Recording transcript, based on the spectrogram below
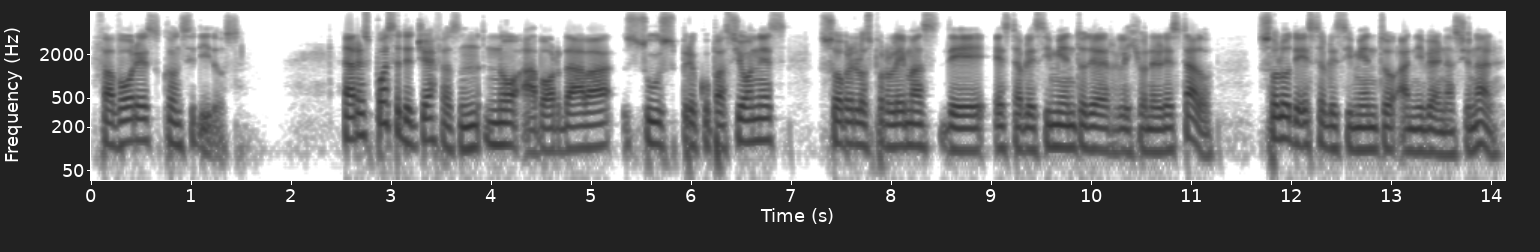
favores concedidos. La respuesta de Jefferson no abordaba sus preocupaciones sobre los problemas de establecimiento de la religión en el Estado, solo de establecimiento a nivel nacional.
